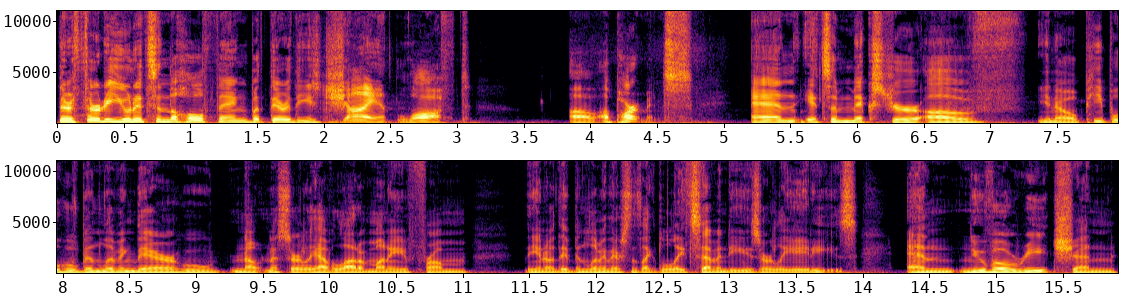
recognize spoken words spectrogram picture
there are 30 units in the whole thing, but they're these giant loft uh, apartments, and it's a mixture of you know people who've been living there who don't necessarily have a lot of money from you know they've been living there since like the late 70s, early 80s, and nouveau riche and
